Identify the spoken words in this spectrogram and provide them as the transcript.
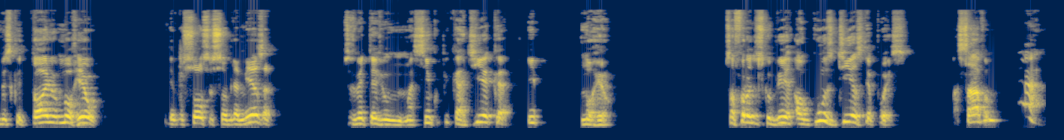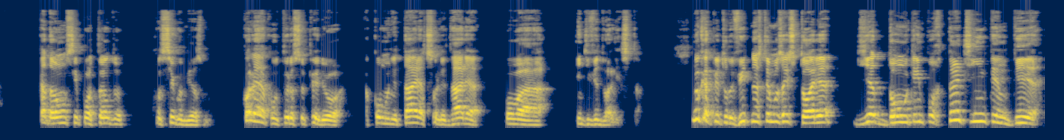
no escritório morreu. Debruçou-se sobre a mesa, possivelmente teve uma síncope cardíaca e morreu. Só foram descobrir alguns dias depois. Passavam, ah, cada um se importando consigo mesmo. Qual é a cultura superior? A comunitária, a solidária ou a individualista? No capítulo 20, nós temos a história de Edom, que é importante entender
